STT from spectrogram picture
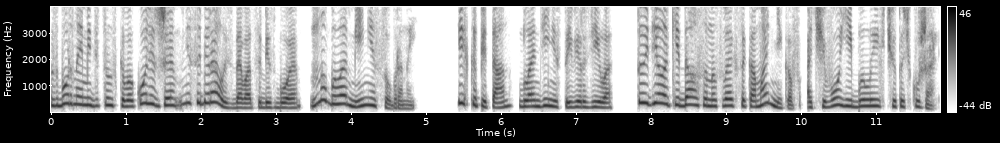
Сборная медицинского колледжа не собиралась сдаваться без боя, но была менее собранной. Их капитан, блондинистый Верзила, то и дело кидался на своих сокомандников, отчего ей было их чуточку жаль.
